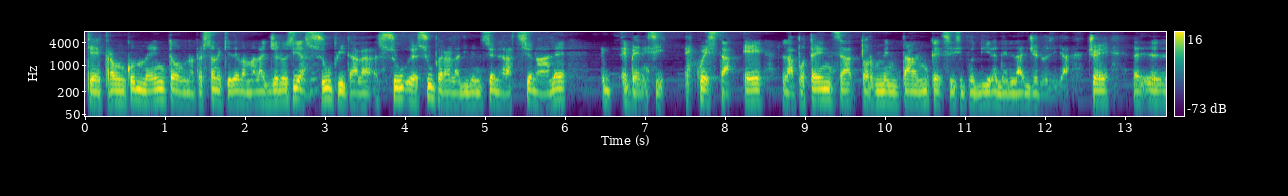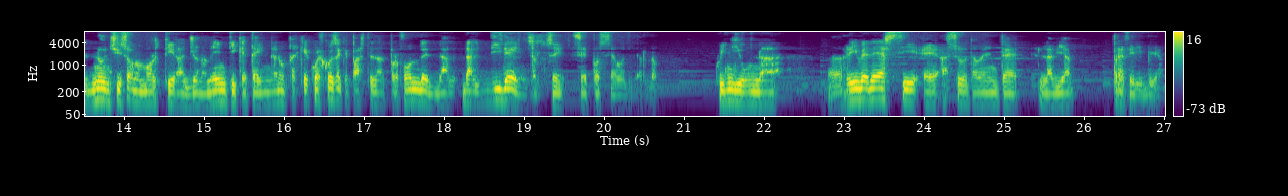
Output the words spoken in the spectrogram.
che tra un commento una persona chiedeva ma la gelosia la, su, eh, supera la dimensione razionale? Ebbene sì, e questa è la potenza tormentante, se si può dire, della gelosia. Cioè eh, non ci sono molti ragionamenti che tengano perché è qualcosa che parte dal profondo e dal, dal di dentro, se, se, possiamo dirlo. Quindi un uh, rivedersi è assolutamente la via preferibile.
